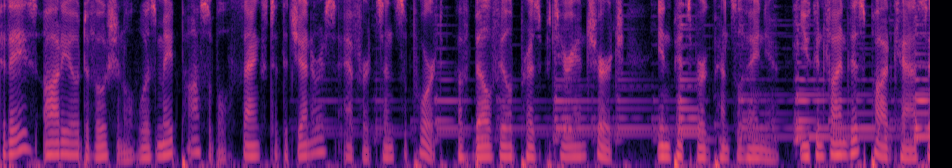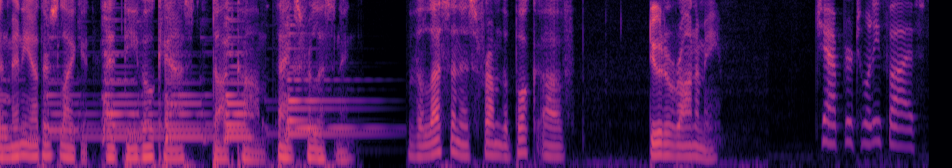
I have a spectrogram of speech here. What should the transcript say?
Today's audio devotional was made possible thanks to the generous efforts and support of Bellefield Presbyterian Church in Pittsburgh, Pennsylvania. You can find this podcast and many others like it at devocast.com. Thanks for listening. The lesson is from the book of Deuteronomy. Chapter 25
